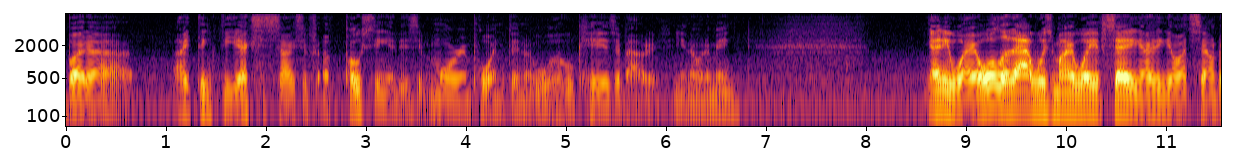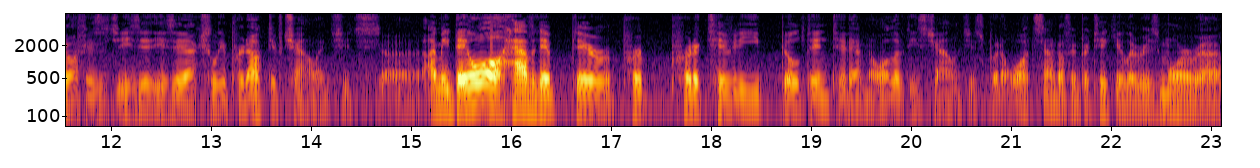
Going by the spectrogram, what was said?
But uh, I think the exercise of, of posting it is more important than who cares about it. You know what I mean? Anyway, all of that was my way of saying I think you know, what sound off is is it, is it actually a productive challenge? It's uh, I mean they all have their their productivity built into them, all of these challenges. But Art Sound Off in particular is more. Uh,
